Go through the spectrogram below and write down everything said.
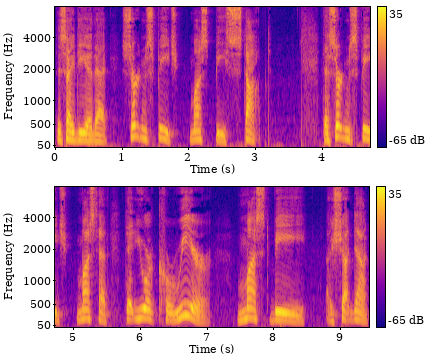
this idea that certain speech must be stopped, that certain speech must have, that your career must be uh, shut down.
